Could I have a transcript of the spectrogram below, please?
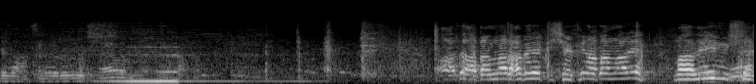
Cezasını verebilir. Evet. Abi adamlar haber etti. Şefin adamları mahalleye inmişler.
